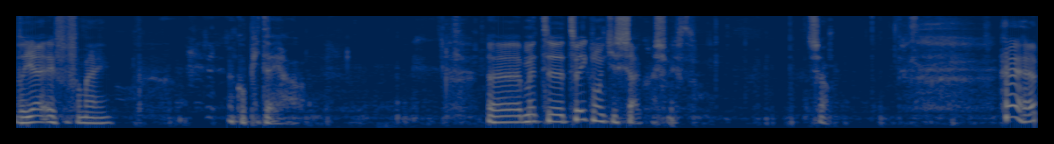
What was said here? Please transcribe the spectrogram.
Wil jij even voor mij een kopje thee halen? Uh, met uh, twee klontjes suiker, alsjeblieft. Zo. Hè?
